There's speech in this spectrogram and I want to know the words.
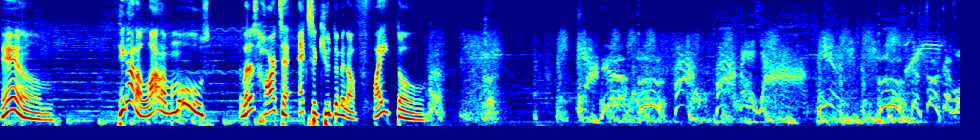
Damn. He got a lot of moves, but it's hard to execute them in a fight though. Destructive way!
